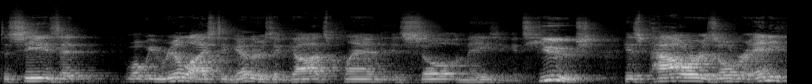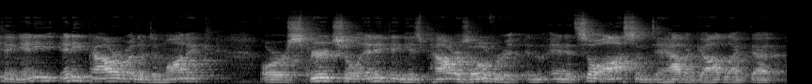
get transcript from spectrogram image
to see is that what we realize together is that God's plan is so amazing. It's huge. His power is over anything, any any power, whether demonic or spiritual, anything, his power is over it. And, and it's so awesome to have a God like that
